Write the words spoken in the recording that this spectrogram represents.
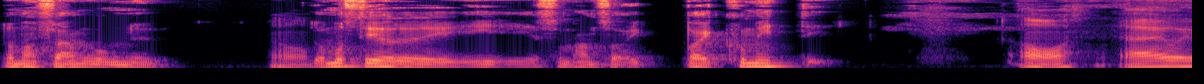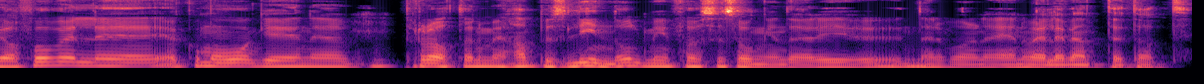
de har framgång nu. Ja. De måste göra det, i, som han sa, by committee. Ja, och jag får väl, eh, jag kommer ihåg eh, när jag pratade med Hampus Lindholm inför säsongen där i, när det var det NHL-eventet att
